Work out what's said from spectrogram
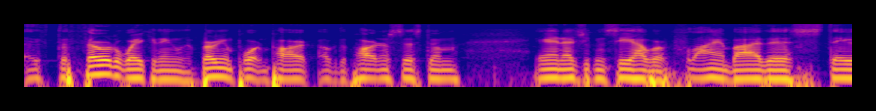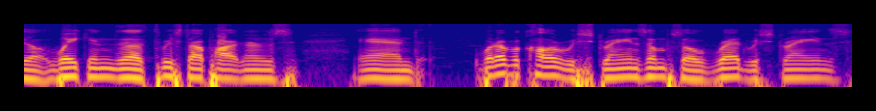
uh, the third awakening, a very important part of the partner system. And as you can see how we're flying by this, they awaken the 3 star partners and whatever color restrains them, so red restrains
